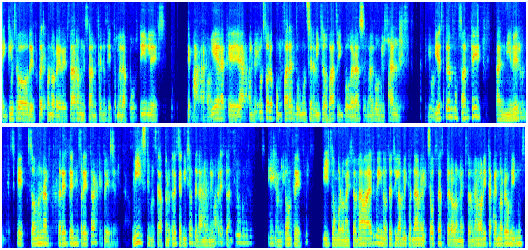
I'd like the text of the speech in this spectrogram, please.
incluso después cuando regresaron estaban diciendo que cómo era posible, que cayera, que incluso lo comparan con un servicio básico, ¿verdad? Con algo vital. Y es preocupante al nivel que son unas tres empresas de mismo, o sea, son tres servicios de la misma empresa. Entonces, y como lo mencionaba Edwin, no sé si lo mencionaba en el podcast, pero lo mencionaba ahorita que nos reunimos,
